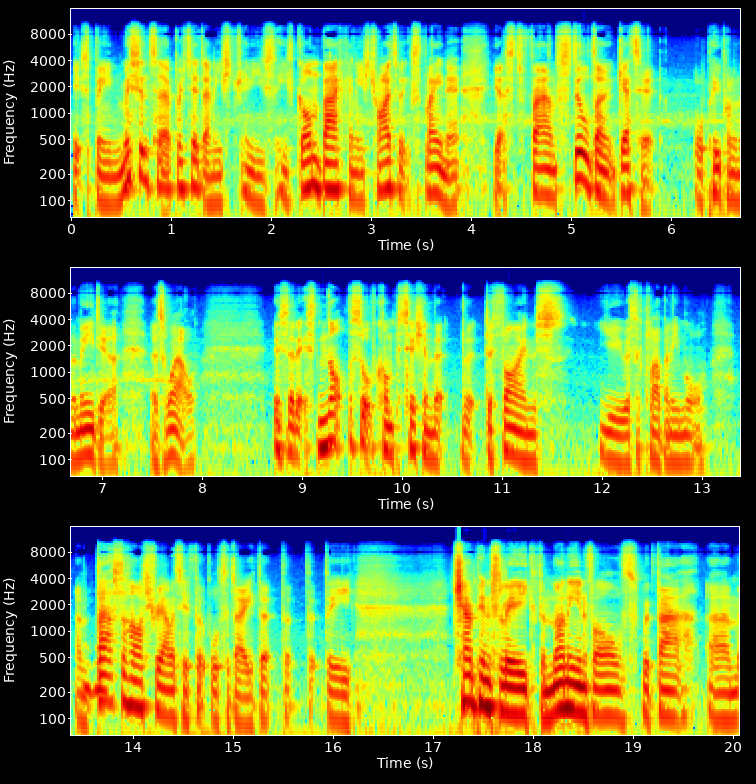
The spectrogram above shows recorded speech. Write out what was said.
it's been misinterpreted, and he's he's he's gone back and he's tried to explain it. Yet fans still don't get it, or people in the media as well. Is that it's not the sort of competition that that defines you as a club anymore, and mm-hmm. that's the harsh reality of football today. That that, that the Champions League, the money involved with that um,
